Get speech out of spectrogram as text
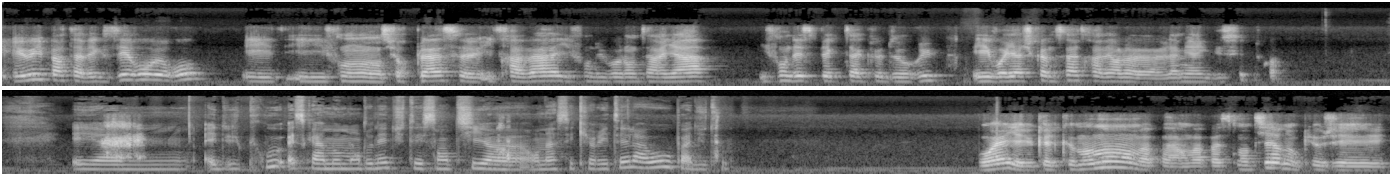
Et eux, ils partent avec zéro euro. Et, ils font sur place, euh, ils travaillent, ils font du volontariat, ils font des spectacles de rue. Et ils voyagent comme ça à travers l'Amérique du Sud. Quoi. Et, euh, et du coup, est-ce qu'à un moment donné, tu t'es senti euh, en insécurité là-haut ou pas du tout? Ouais, il y a eu quelques moments, on va pas, on va pas se mentir. Donc, j'ai,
